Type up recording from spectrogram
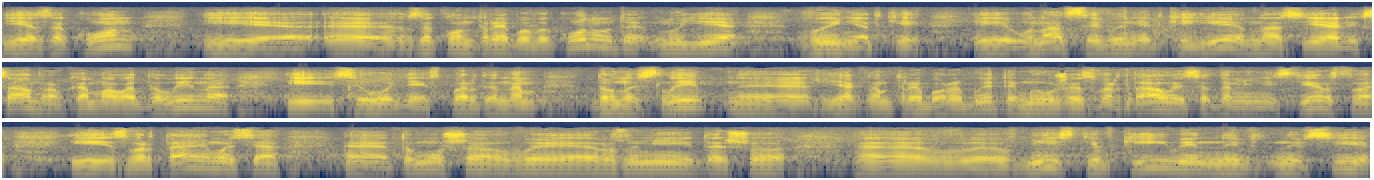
Є закон, і е, закон треба виконувати, ну є винятки. І у нас ці винятки є. У нас є Олександровка, Мала Долина, і сьогодні експерти нам донесли, е, як нам треба робити. Ми вже зверталися до міністерства і звертаємося, е, тому що ви розумієте, що е, в, в місті, в Києві не, не всі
